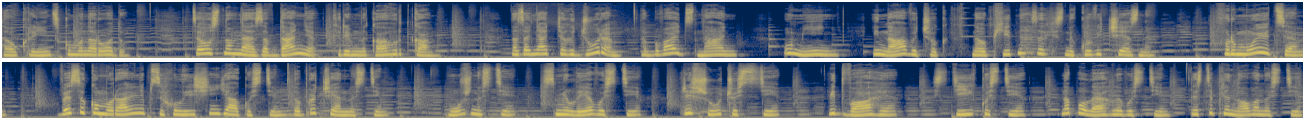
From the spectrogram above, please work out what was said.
та українському народу. Це основне завдання керівника гуртка. На заняттях джури набувають знань, умінь і навичок, необхідних захиснику вітчизни. Формуються високоморальні психологічні якості доброчинності, мужності, сміливості, рішучості, відваги, стійкості, наполегливості, дисциплінованості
